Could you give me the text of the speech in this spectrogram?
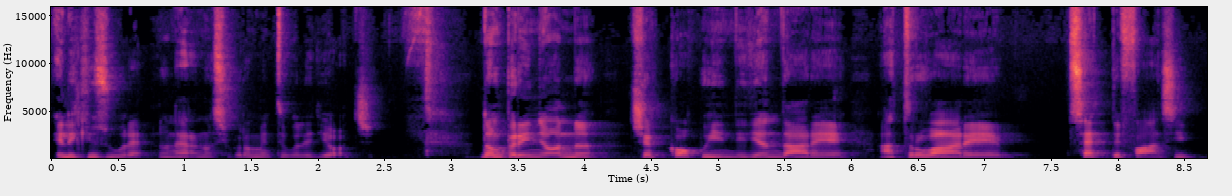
e le chiusure non erano sicuramente quelle di oggi. Don Perignon cercò quindi di andare a trovare sette fasi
